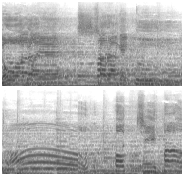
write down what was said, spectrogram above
너와 나의 사랑의 꿈 어찌하오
